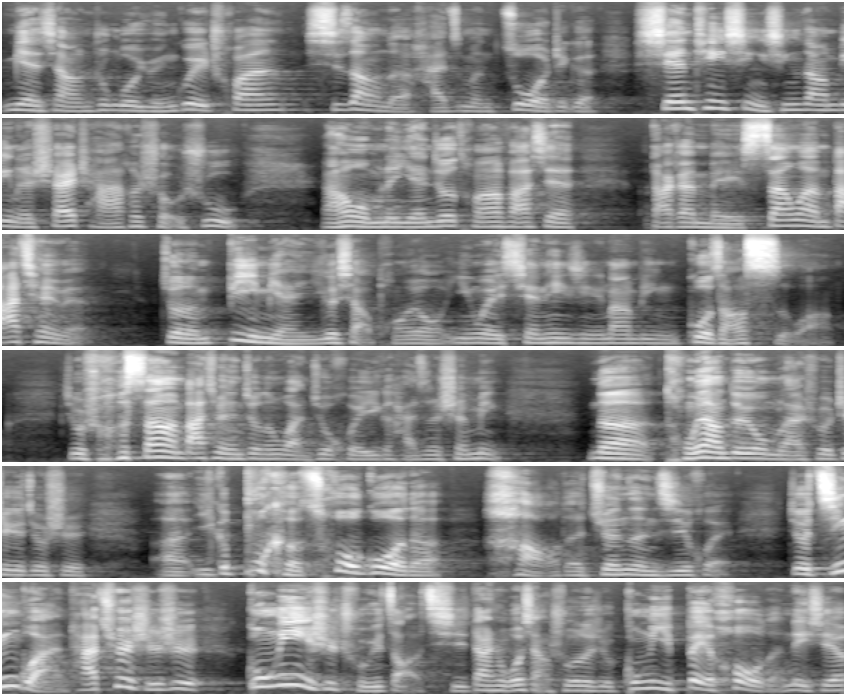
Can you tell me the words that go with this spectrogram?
面向中国云贵川、西藏的孩子们做这个先天性心脏病的筛查和手术。然后我们的研究同样发现，大概每三万八千元就能避免一个小朋友因为先天性心脏病过早死亡，就是说三万八千元就能挽救回一个孩子的生命。那同样对于我们来说，这个就是呃一个不可错过的好的捐赠机会。就尽管它确实是公益是处于早期，但是我想说的就公益背后的那些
